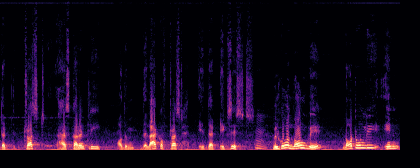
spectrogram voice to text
that the trust has currently, or the, the lack of trust that exists, hmm. will go a long way, not only in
